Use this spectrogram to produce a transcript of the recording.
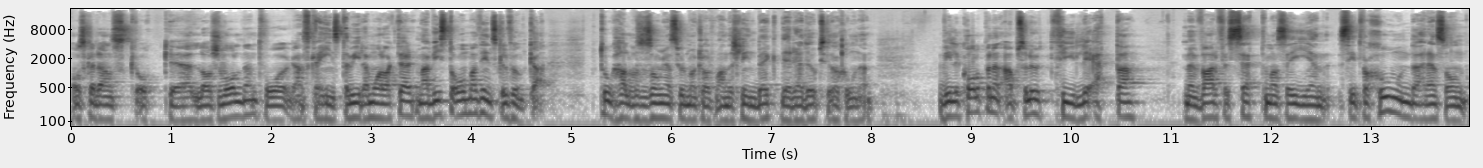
Oskar Dansk och eh, Lars Wolden, två ganska instabila målvakter. Man visste om att det inte skulle funka. Tog halva säsongen så gjorde man klart med Anders Lindbäck, det räddade upp situationen. Ville Kolpanen, absolut tydlig etta. Men varför sätter man sig i en situation där en sån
